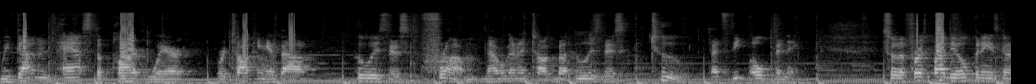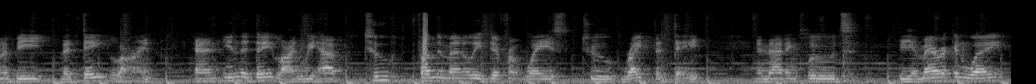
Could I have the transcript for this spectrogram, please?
we've gotten past the part where we're talking about who is this from. Now we're going to talk about who is this to. That's the opening. So the first part of the opening is going to be the date line. And in the date line, we have two fundamentally different ways to write the date. And that includes the American way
